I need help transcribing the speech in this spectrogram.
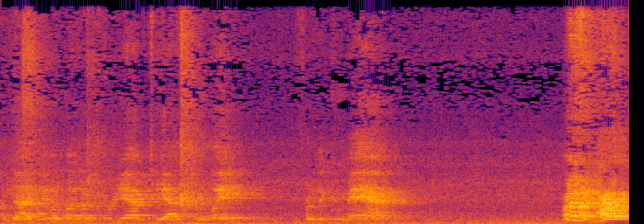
I'm not going to let him preempt. He has to wait for the command.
